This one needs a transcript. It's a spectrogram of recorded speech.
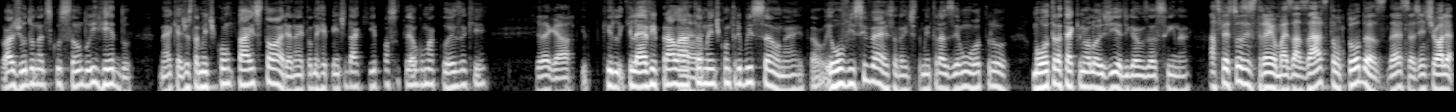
eu ajudo na discussão do enredo né? Que é justamente contar a história, né? Então, de repente, daqui posso ter alguma coisa que, Que legal. que, que, que leve para lá também de contribuição, né? Então, ou vice-versa, né? A gente também trazer um outro, uma outra tecnologia, digamos assim, né? As pessoas estranham, mas as artes estão todas, né? Se a gente olha,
